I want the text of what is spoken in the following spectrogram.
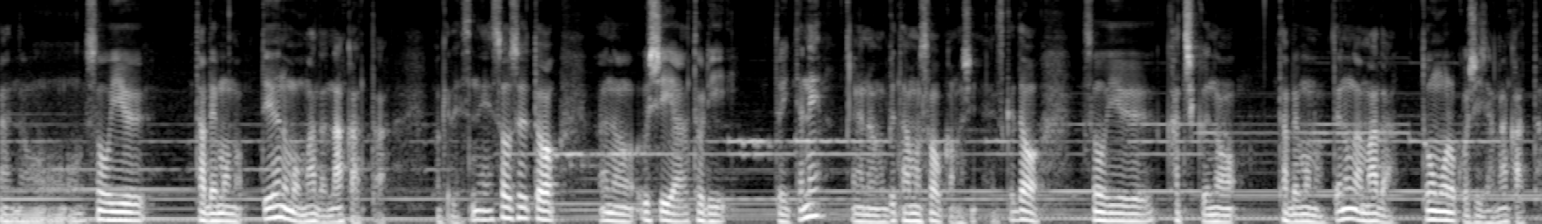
あのそういう食べ物っていうのもまだなかったわけですね。そうするとあの牛や鳥といったねあの豚もそうかもしれないですけどそういう家畜の食べ物っていうのがまだトウモロコシじゃなかった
